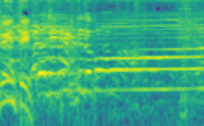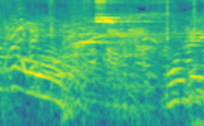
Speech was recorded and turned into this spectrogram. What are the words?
20. Dalinig to the ball. No. Okay.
